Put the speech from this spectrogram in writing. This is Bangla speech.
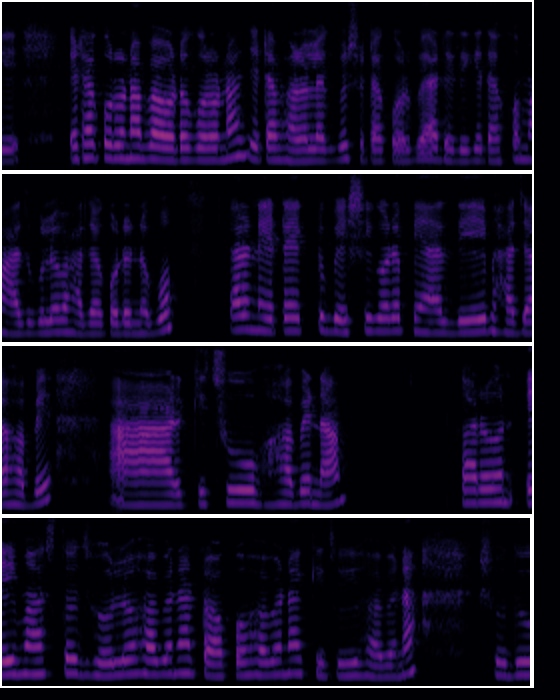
এটা করো না বা ওটা করো না। যেটা ভালো লাগবে সেটা করবে। আর এদিকে দেখো মাছগুলো ভাজা করে নেব। কারণ এটা একটু বেশি করে পেঁয়াজ দিয়েই ভাজা হবে। আর কিছু হবে না। কারণ এই মাছ তো ঝোলও হবে না, টকও হবে না, কিছুই হবে না। শুধু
